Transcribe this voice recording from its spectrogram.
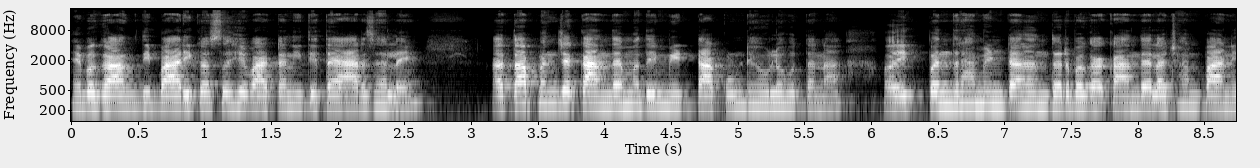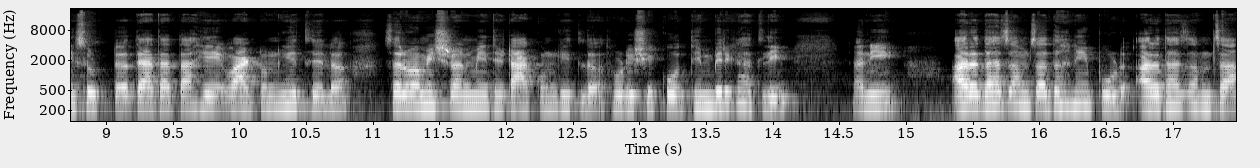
हे बघा अगदी बारीक असं हे वाटण इथे तयार झालं आहे आता आपण ज्या कांद्यामध्ये मीठ टाकून ठेवलं होतं ना एक पंधरा मिनटानंतर बघा कांद्याला छान पाणी सुटतं त्यात आता हे वाटून घेतलेलं. सर्व मिश्रण मी इथे टाकून घेतलं थोडीशी कोथिंबीर घातली आणि अर्धा चमचा धनेपूड अर्धा चमचा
